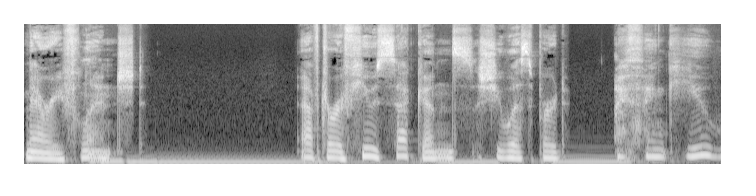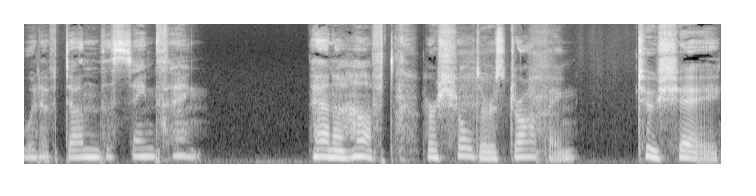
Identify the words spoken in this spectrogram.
Mary flinched. After a few seconds, she whispered, I think you would have done the same thing. Hannah huffed, her shoulders dropping. Touche.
